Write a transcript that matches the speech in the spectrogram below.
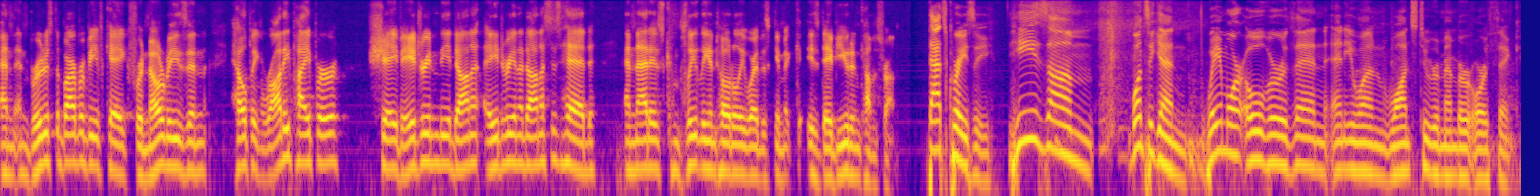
and, and Brutus the Barber Beefcake for no reason helping Roddy Piper shave Adrian the Adonis Adrian Adonis's head, and that is completely and totally where this gimmick is debuted and comes from. That's crazy. He's um once again way more over than anyone wants to remember or think.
